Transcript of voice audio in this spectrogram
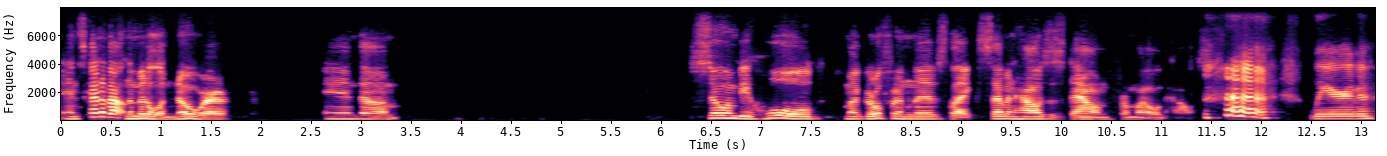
and it's kind of out in the middle of nowhere. And um, so and behold, my girlfriend lives like seven houses down from my old house. weird.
